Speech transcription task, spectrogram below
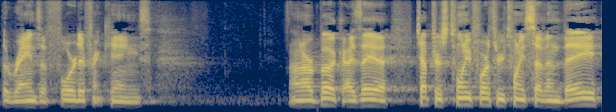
the reigns of four different kings on our book, Isaiah chapters 24 through 27, they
